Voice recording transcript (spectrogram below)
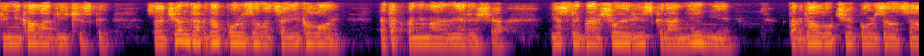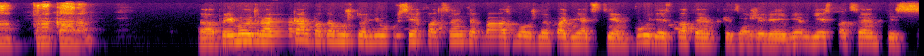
гинекологической. Зачем тогда пользоваться иглой? Я так понимаю, верующая. Если большой риск ранений, тогда лучше пользоваться тракаром. Э, прямой тракар, потому что не у всех пациентов возможно поднять стенку. Есть пациентки с ожирением, есть пациентки с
